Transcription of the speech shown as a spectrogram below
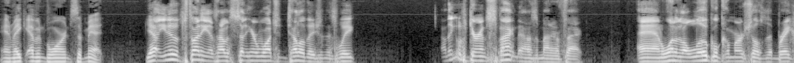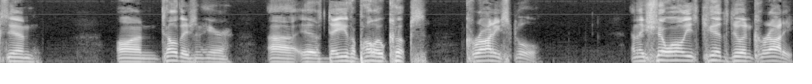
and make Evan Bourne submit. Yeah, you know what's funny is I was sitting here watching television this week. I think it was during SmackDown, as a matter of fact, and one of the local commercials that breaks in on television here uh, is Dave Apollo Cook's karate school, and they show all these kids doing karate.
